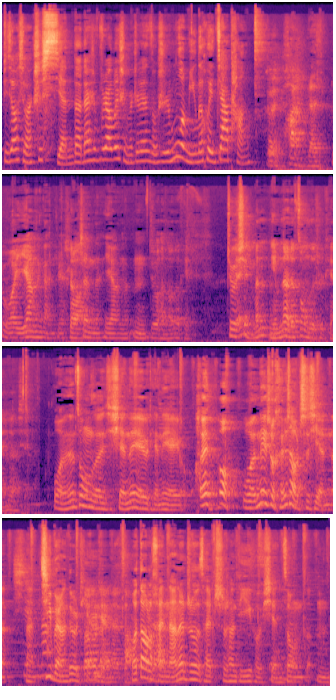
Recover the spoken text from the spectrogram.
比较喜欢吃咸的，但是不知道为什么这边总是莫名的会加糖。对，怕人，我一我那粽子咸的也有，甜的也有。哎哦，我那时候很少吃咸的，咸的嗯，基本上都是甜的。的。我到了海南了之后才吃上第一口咸粽子，嗯，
